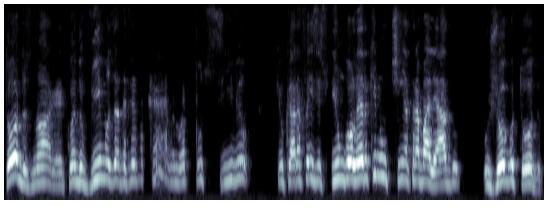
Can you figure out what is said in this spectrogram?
todos nós, quando vimos a defesa, cara, não é possível que o cara fez isso. E um goleiro que não tinha trabalhado o jogo todo,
